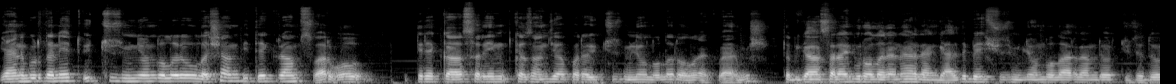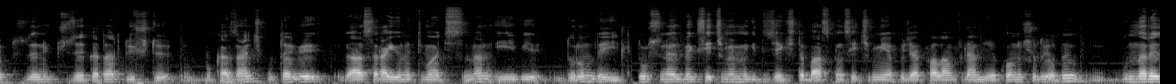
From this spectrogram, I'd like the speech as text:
Yani burada net 300 milyon dolara ulaşan bir tek Rams var. O direkt Galatasaray'ın kazanacağı para 300 milyon dolar olarak vermiş. Tabi Galatasaray buralara nereden geldi? 500 milyon dolardan 400'e, 400'den 300'e kadar düştü bu kazanç. Bu tabi Galatasaray yönetimi açısından iyi bir durum değil. Dursun Özbek seçime mi gidecek işte baskın seçim mi yapacak falan filan diye konuşuluyordu. Bunları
